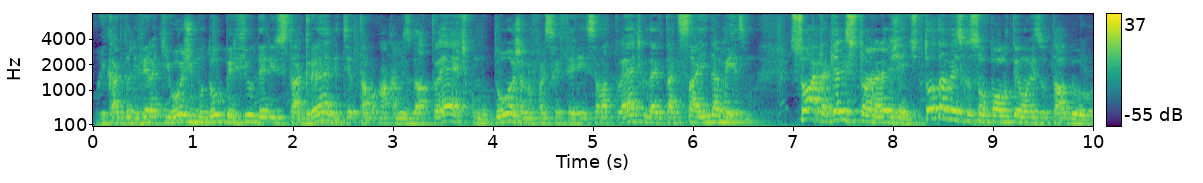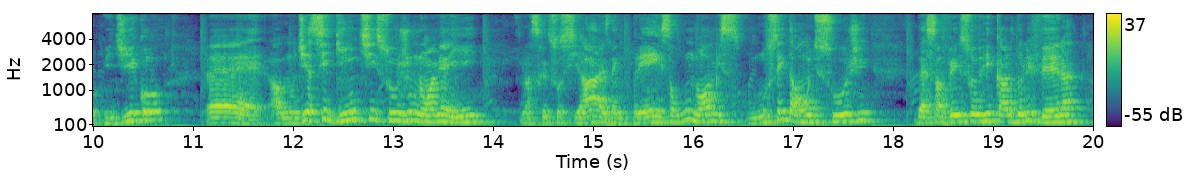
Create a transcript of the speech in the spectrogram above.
O Ricardo Oliveira que hoje mudou o perfil dele no Instagram, ele estava com a camisa do Atlético, mudou, já não faz referência ao Atlético, deve estar tá de saída mesmo. Só que aquela história, né, gente? Toda vez que o São Paulo tem um resultado ridículo, é, no dia seguinte surge um nome aí nas redes sociais, na imprensa, algum nome, não sei de onde surge. Dessa vez foi o Ricardo Oliveira.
